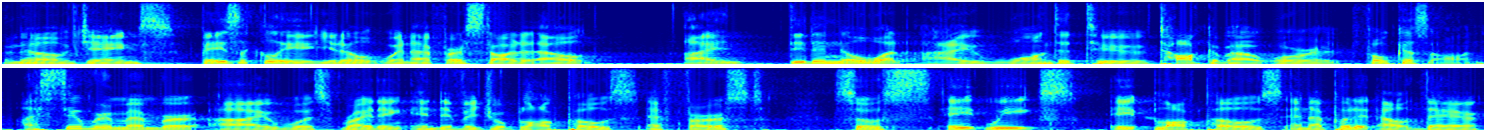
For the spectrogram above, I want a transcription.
No, James. Basically, you know, when I first started out, I didn't know what I wanted to talk about or focus on. I still remember I was writing individual blog posts at first. So eight weeks, eight blog posts, and I put it out there,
